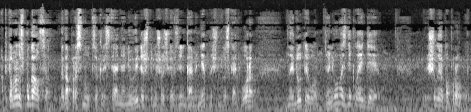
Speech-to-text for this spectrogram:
А потом он испугался, когда проснутся крестьяне, они увидят, что мешочков с деньгами нет, начнут искать вора, найдут его. И у него возникла идея. Решил ее попробовать.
